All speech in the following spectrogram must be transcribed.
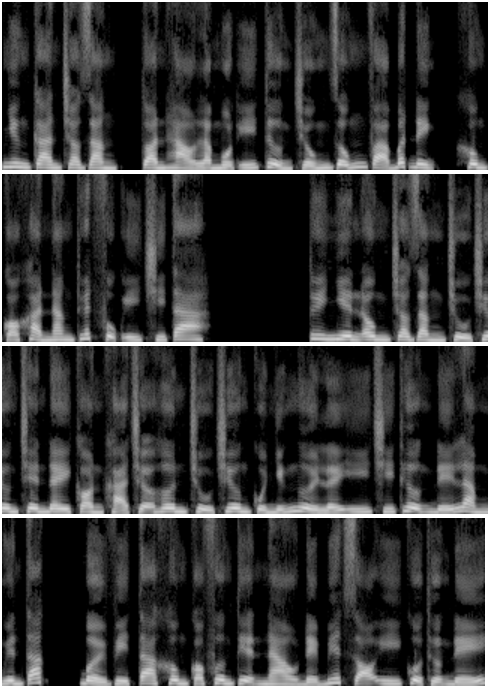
Nhưng Can cho rằng, toàn hảo là một ý tưởng trống rỗng và bất định, không có khả năng thuyết phục ý chí ta. Tuy nhiên ông cho rằng chủ trương trên đây còn khả trợ hơn chủ trương của những người lấy ý chí thượng đế làm nguyên tắc, bởi vì ta không có phương tiện nào để biết rõ ý của thượng đế,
